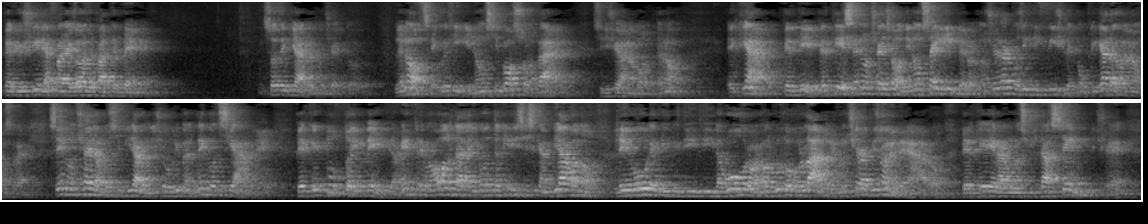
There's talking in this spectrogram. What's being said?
per riuscire a fare cose fatte bene. Non so se è chiaro il concetto. Le nozze con i figli non si possono fare si diceva una volta, no? È chiaro, perché? Perché se non c'hai i soldi non sei libero, non c'è una così difficile e complicata come la nostra, se non c'hai la possibilità, come dicevo prima, negoziale, perché tutto è in vendita, mentre una volta i contadini si scambiavano le ore di, di, di lavoro no, l'uno con l'altro e non c'era bisogno di denaro, perché era una società semplice,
